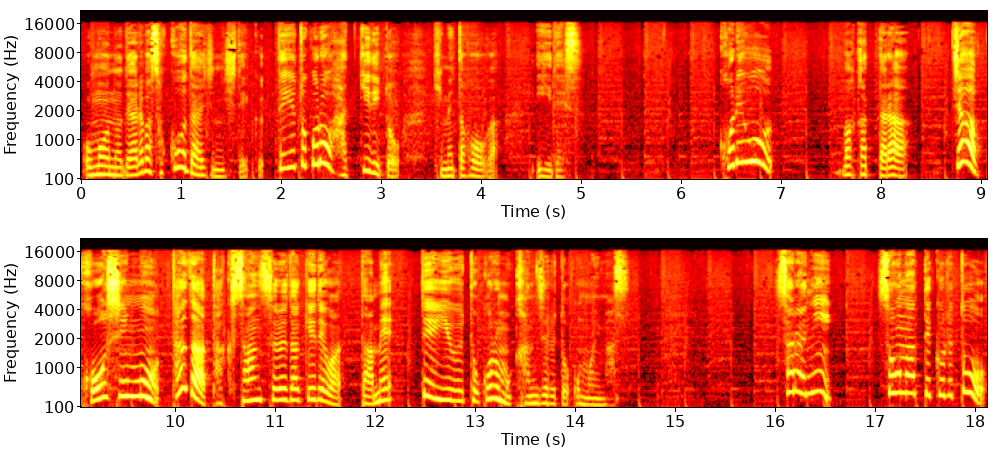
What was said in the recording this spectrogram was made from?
思うのであればそこを大事にしていくっていうところをはっきりと決めた方がいいです。これを分かったらじゃあ更新もただたくさんするだけではダメっていうところも感じると思います。さらにそうなってくると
